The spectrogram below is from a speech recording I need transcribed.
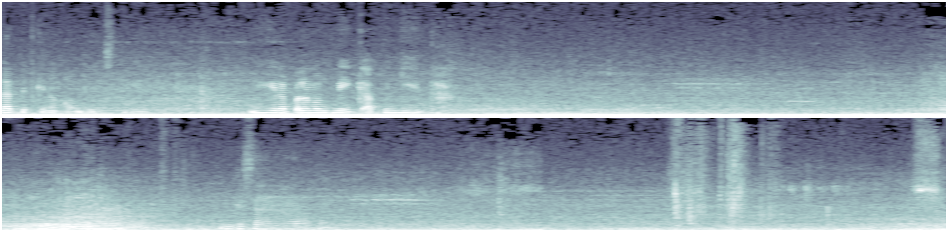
Lapit ka ng konti. Straight. Ang hirap pala mag-makeup. Nita. Hindi ka sa harapan. So,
